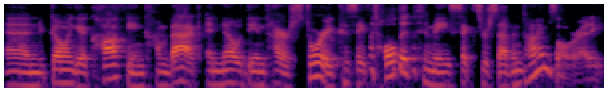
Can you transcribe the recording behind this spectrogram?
and go and get coffee and come back and know the entire story because they've told it to me six or seven times already.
